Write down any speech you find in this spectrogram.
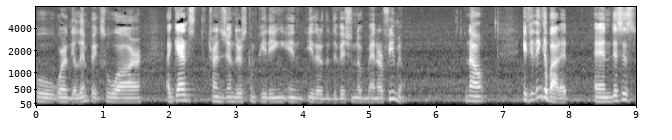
who were in the Olympics who are against transgenders competing in either the division of men or female. Now, if you think about it, and this is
